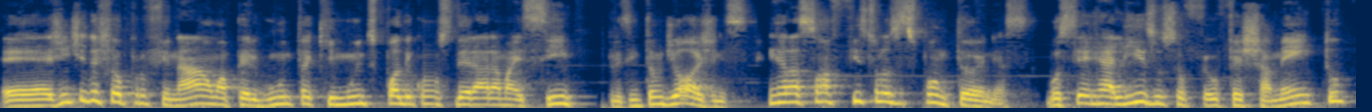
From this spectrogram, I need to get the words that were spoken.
é, a gente deixou para o final uma pergunta que muitos podem considerar a mais simples. Então, Diógenes, em relação a fístulas espontâneas, você realiza o seu fechamento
